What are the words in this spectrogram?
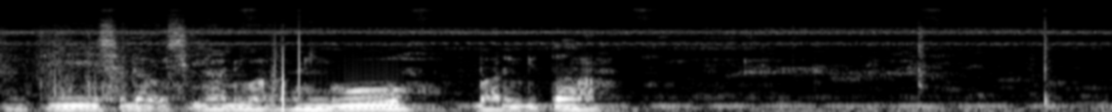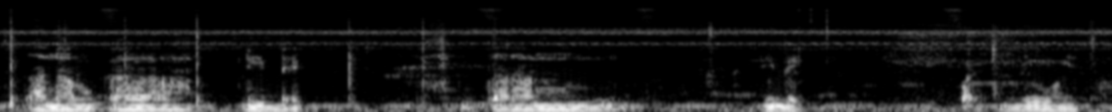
Nanti sudah usia dua minggu baru kita tanam ke ribek sekitaran ribek 4 kilo itu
